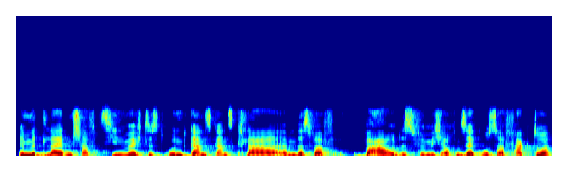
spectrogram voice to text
in Mitleidenschaft ziehen möchtest. Und ganz, ganz klar, ähm, das war, war und ist für mich auch ein sehr großer Faktor.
